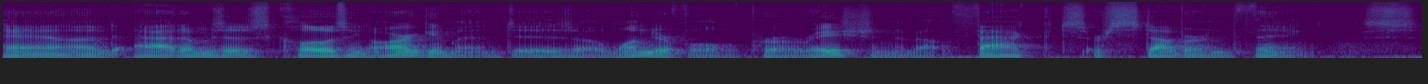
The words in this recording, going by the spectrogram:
And Adams's closing argument is a wonderful peroration about facts are stubborn things.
